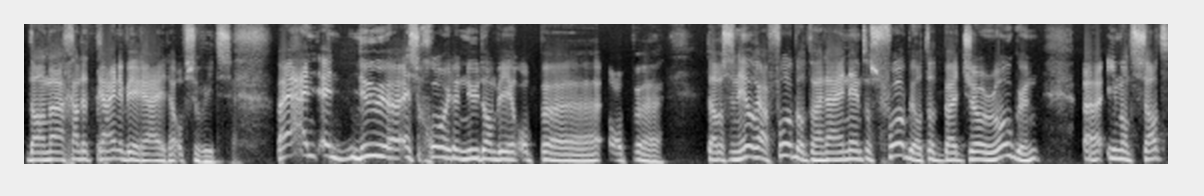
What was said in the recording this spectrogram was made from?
dan eh, gaan de treinen weer rijden of zoiets. Maar en, en, nu, eh, en ze gooien er nu dan weer op. eh, op dat was een heel raar voorbeeld. Want hij neemt als voorbeeld dat bij Joe Rogan iemand zat.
